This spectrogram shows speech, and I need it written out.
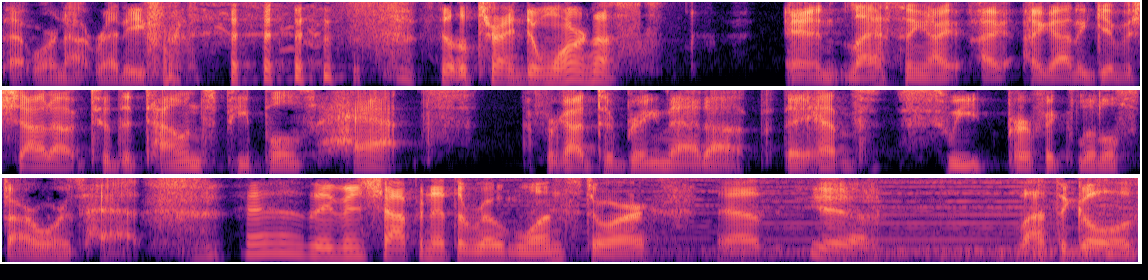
that we're not ready for this. Phil trying to warn us. And last thing, I, I, I got to give a shout out to the townspeople's hats. I forgot to bring that up. They have sweet, perfect little Star Wars hats. Yeah, they've been shopping at the Rogue One store. Yeah, Yeah. lots of gold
